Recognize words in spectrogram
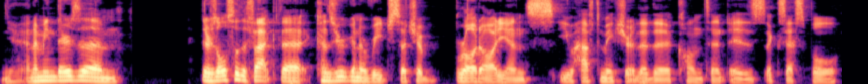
Yeah, and I mean there's um there's also the fact that because you're going to reach such a broad audience, you have to make sure that the content is accessible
